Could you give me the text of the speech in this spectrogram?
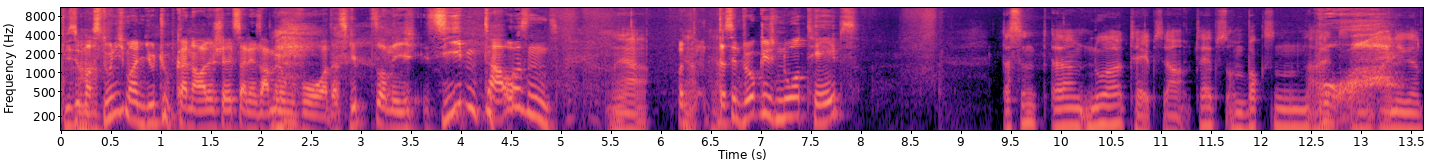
Wieso machst du nicht mal einen YouTube-Kanal und stellst deine Sammlung vor? Das gibt's doch nicht. 7000! Ja. Und ja, das sind wirklich nur Tapes? Das sind ähm, nur Tapes, ja. Tapes und Boxen, halt einige.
